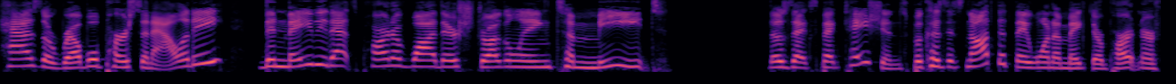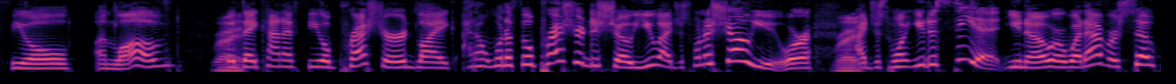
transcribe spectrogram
has a rebel personality, then maybe that's part of why they're struggling to meet those expectations because it's not that they want to make their partner feel unloved, right. but they kind of feel pressured like, I don't want to feel pressured to show you. I just want to show you, or right. I just want you to see it, you know, or whatever. So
